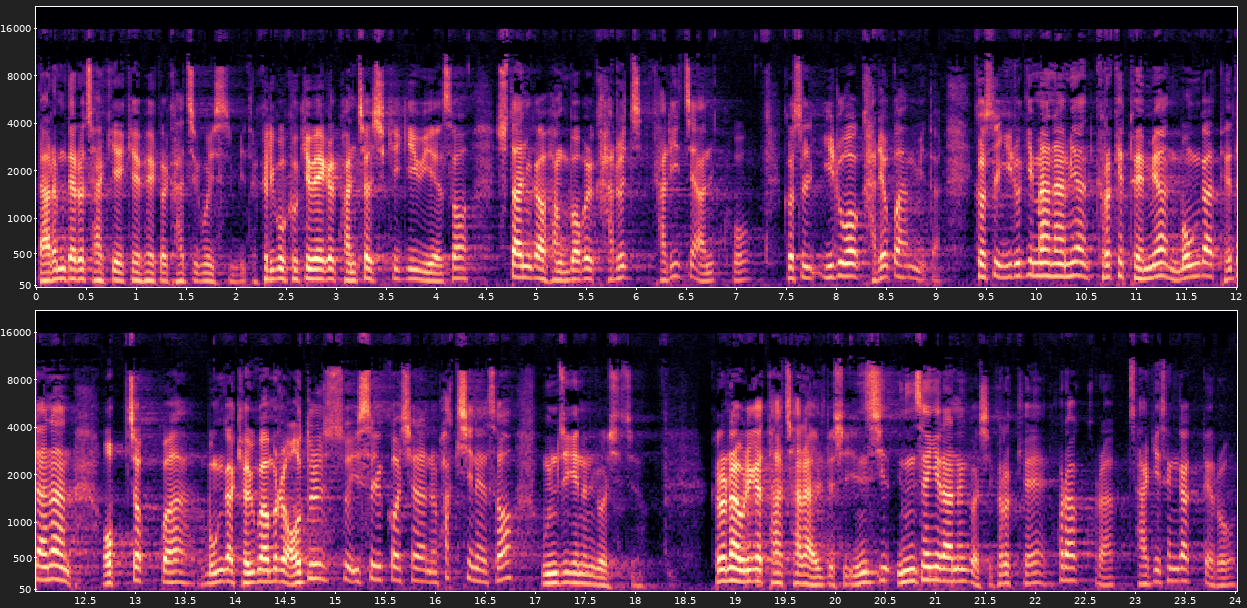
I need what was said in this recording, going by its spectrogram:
나름대로 자기의 계획을 가지고 있습니다. 그리고 그 계획을 관철시키기 위해서 수단과 방법을 가르지, 가리지 않고 그것을 이루어 가려고 합니다. 그것을 이루기만 하면 그렇게 되면 뭔가 대단한 업적과 뭔가 결과물을 얻을 수 있을 것이라는 확신에서 움직이는 것이죠. 그러나 우리가 다 잘 알듯이 인생이라는 것이 그렇게 호락호락 자기 생각대로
